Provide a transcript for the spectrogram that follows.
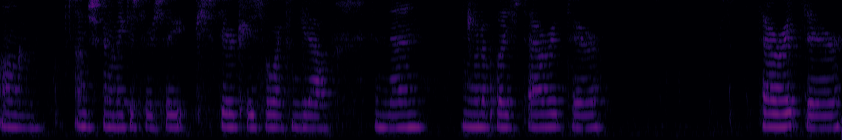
Um, I'm just gonna make a staircase so I can get out. And then I'm gonna place that right there, that right there,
